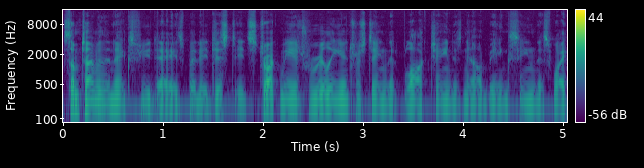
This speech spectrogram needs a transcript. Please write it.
sometime in the next few days. But it just it struck me as really interesting that blockchain is now being seen this way.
